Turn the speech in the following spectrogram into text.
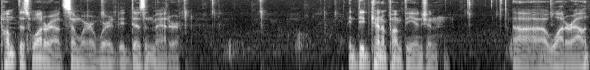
pump this water out somewhere where it doesn't matter. It did kind of pump the engine uh, water out.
